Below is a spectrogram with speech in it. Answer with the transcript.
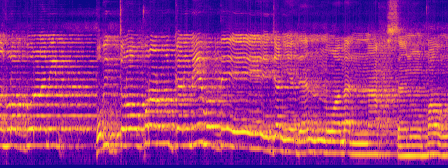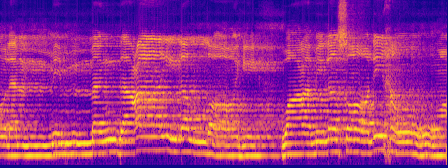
আল্লাহ রাব্বুল আলামিন পবিত্র কোরআনুল কারীমের মধ্যে জানিয়ে দেন ওয়া মান আহসানু কাওলাম মিম্মান দাআ ইলা আল্লাহি ওয়া আমিলা সালিহান ওয়া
